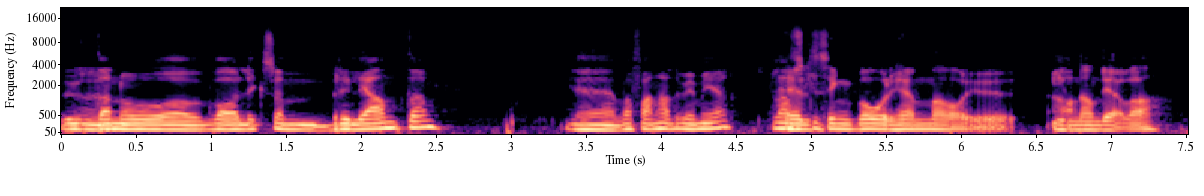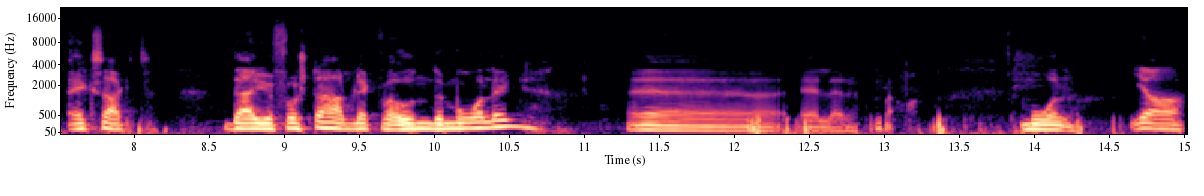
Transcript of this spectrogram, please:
utan att vara liksom briljanta. Eh, vad fan hade vi mer? Landskri- Helsingborg hemma var ju Ja. innan det va? Exakt. Där ju första halvlek var undermålig. Eh, eller ja, mål. Ja,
